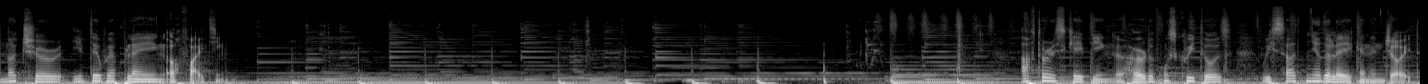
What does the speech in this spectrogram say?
Not sure if they were playing or fighting. After escaping a herd of mosquitoes, we sat near the lake and enjoyed.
